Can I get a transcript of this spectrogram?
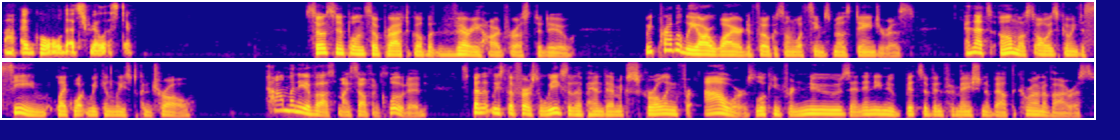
uh, a goal that's realistic. So simple and so practical but very hard for us to do we probably are wired to focus on what seems most dangerous, and that's almost always going to seem like what we can least control. How many of us, myself included, spent at least the first weeks of the pandemic scrolling for hours looking for news and any new bits of information about the coronavirus?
